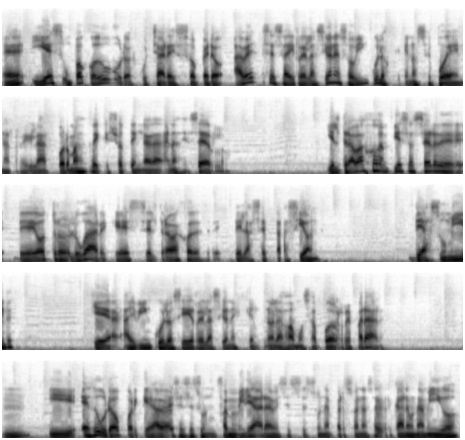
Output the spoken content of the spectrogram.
¿Eh? Y es un poco duro escuchar eso, pero a veces hay relaciones o vínculos que no se pueden arreglar, por más de que yo tenga ganas de hacerlo. Y el trabajo empieza a ser de, otro lugar, que es el trabajo de, la aceptación, de asumir que hay vínculos y hay relaciones que no las vamos a poder reparar. Y es duro porque a veces es un familiar, a veces es una persona cercana, un amigo,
